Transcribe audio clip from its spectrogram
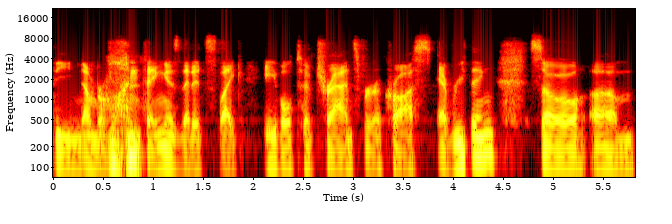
the number one thing is that it's like able to transfer across everything so um,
